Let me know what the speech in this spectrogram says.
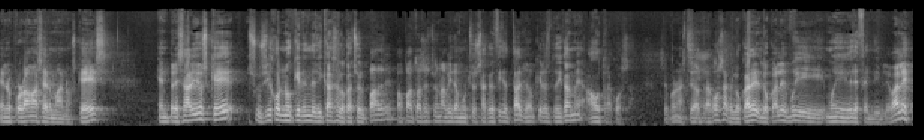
en los programas hermanos, que es empresarios que sus hijos no quieren dedicarse a lo que ha hecho el padre. Papá, tú has hecho una vida mucho sacrificio y tal, yo quiero dedicarme a otra cosa. Se ponen a estudiar Sí. otra cosa, que local, es- local es muy, muy defendible, ¿vale?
